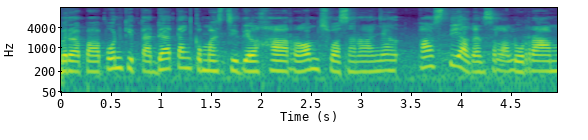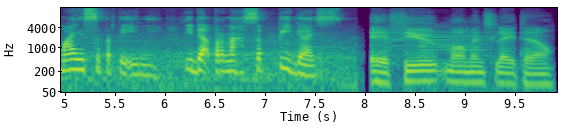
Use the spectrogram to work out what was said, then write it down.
Jam berapapun kita datang ke Masjidil Haram, suasananya pasti akan selalu ramai seperti ini. Tidak pernah sepi, guys. A few moments later.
